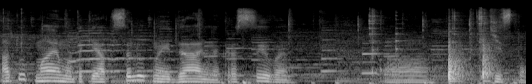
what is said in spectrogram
А тут маємо таке абсолютно ідеальне, красиве е, тісто.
